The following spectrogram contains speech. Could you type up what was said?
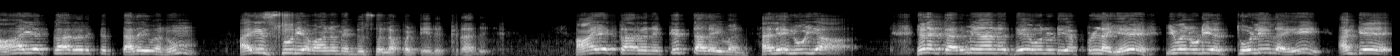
ஆயக்காரருக்கு தலைவனும் ஐஸ்வர்யவானம் என்று சொல்லப்பட்டிருக்கிறது. ஆயக்காரனுக்கு தலைவன். ஹலே லூயா எனக்கு அருமையான தேவனுடைய பிள்ளையே இவனுடைய தொழிலை அங்கே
